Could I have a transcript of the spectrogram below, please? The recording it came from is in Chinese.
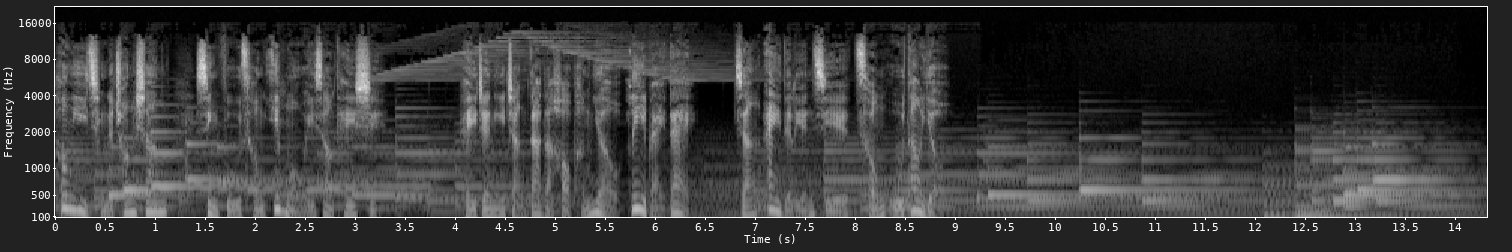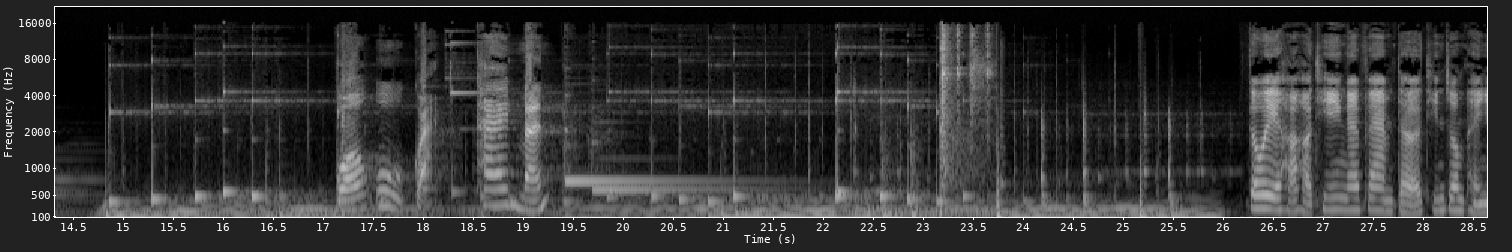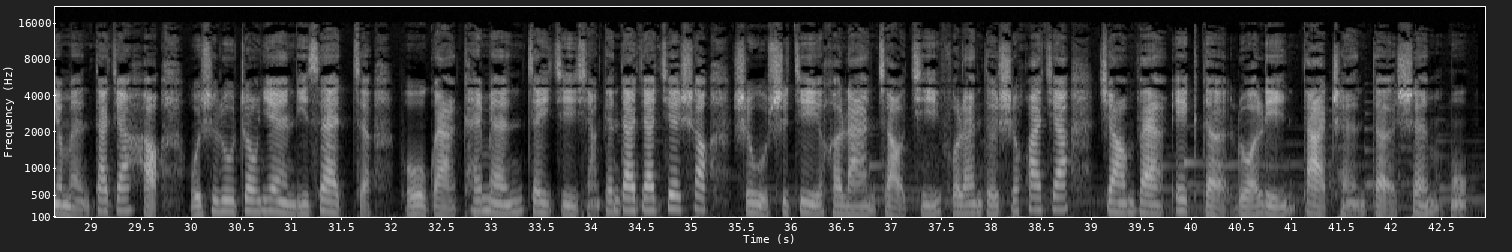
后疫情的创伤，幸福从一抹微笑开始。陪着你长大的好朋友立百代，将爱的连结从无到有。博物馆开门。各位好好听 FM 的听众朋友们，大家好，我是陆仲燕。李赛特博物馆开门这一集，想跟大家介绍十五世纪荷兰早期弗兰德斯画家 Jan van Eyck 的罗琳大臣的圣母。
